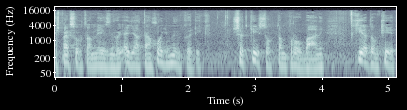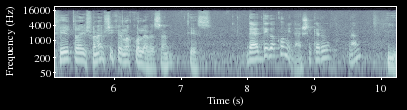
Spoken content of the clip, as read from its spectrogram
és meg szoktam nézni, hogy egyáltalán hogy működik. Sőt, ki is szoktam próbálni. Kiadom két hétre, és ha nem sikerül, akkor leveszem. Kész. De eddig akkor minden sikerült, nem? Nem,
